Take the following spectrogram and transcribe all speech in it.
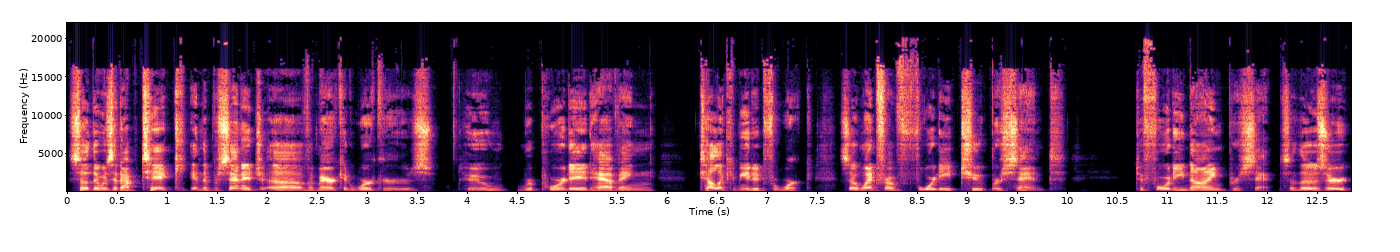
So there was an uptick in the percentage of American workers who reported having telecommuted for work. So it went from 42% to 49%. So those are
